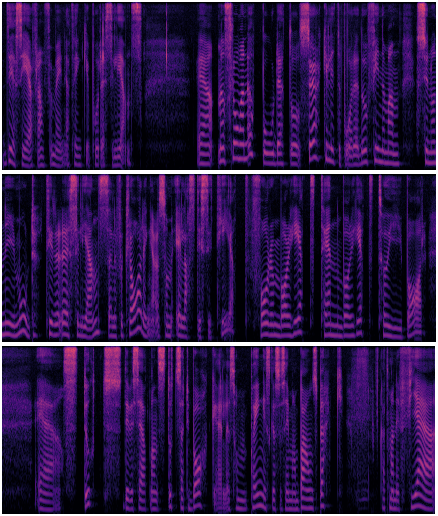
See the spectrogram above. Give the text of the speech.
det ser jag framför mig när jag tänker på resiliens. Eh, men slår man upp ordet och söker lite på det då finner man synonymord till resiliens eller förklaringar som elasticitet, formbarhet, tändbarhet, töjbar, eh, studs, det vill säga att man studsar tillbaka eller som på engelska så säger man bounce back. Att man är fjä,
